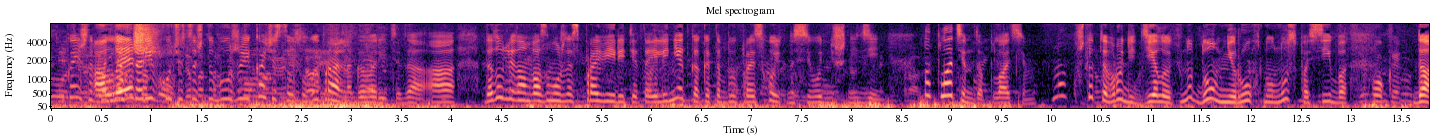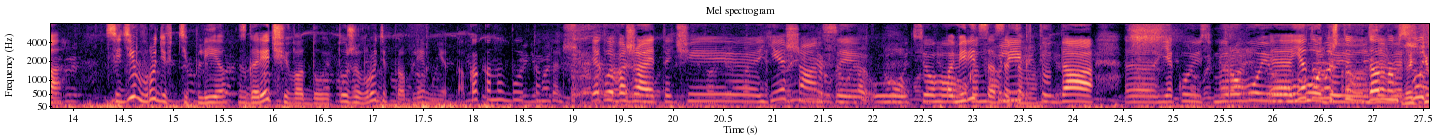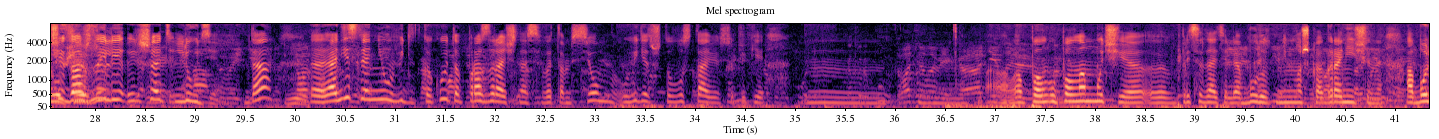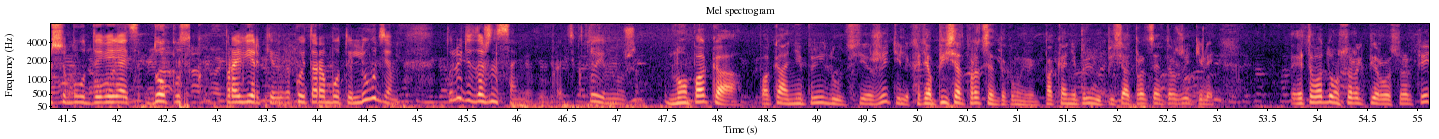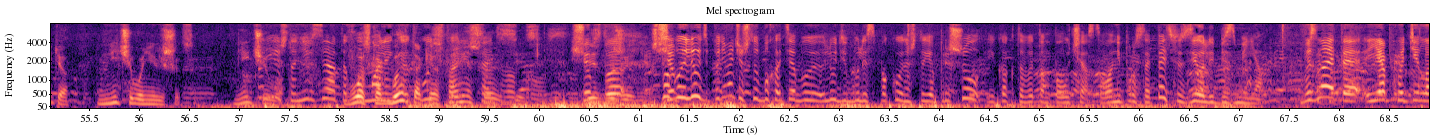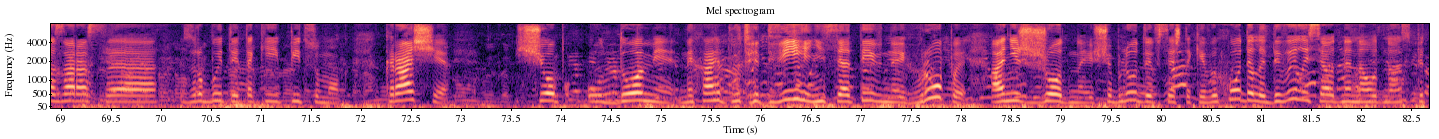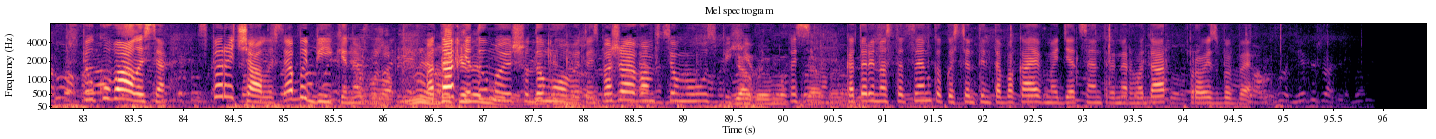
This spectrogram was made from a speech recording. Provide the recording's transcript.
Ну, конечно, Але подняв ж- тариф, хочется, чтобы уже и качество услуг, вы правильно говорите, да. А дадут ли нам возможность проверить это или нет, как это бы происходит на сегодняшний день? Ну, платим, да платим. Ну, что-то вроде делают, ну, дом не рухнул, ну, спасибо. Поки. Да, сидим вроде в тепле, с горячей водой, тоже вроде проблем нет. А как оно будет там дальше? Як ви вважаєте, чи є шанси у цього Помиритися з конфлікту да, е, якоюсь мировою Э, Я думаю, угодою что в данном завершити? случае должны ли- решать люди. Да? Э, Они, если они увидят какую-то прозрачность в этом всем, увидят, что в уставе все-таки уполномочия э, председателя будут немножко ограничены, а больше будут доверять допуск проверки какой-то работы людям, то люди должны сами выбрать, кто им нужен. Но пока, пока не придут все жители, хотя бы 50%, как мы говорим, пока не придут 50% жителей этого дома 41-43, ничего не решится. Ничего. Конечно, нельзя такой Вот как маленькой был, так и кучкой останется решать здесь. вопрос. Щоб, без движения. щоб Чтобы люди, понимаете, чтобы хотя бы люди были спокойны, что я пришел и как-то в этом поучаствовал. Они просто опять все сделали без меня. Ви знаєте, я б хотіла зараз е, зробити такий підсумок. Краще щоб у домі нехай буде дві ініціативні групи, аніж жодної, щоб люди все ж таки виходили, дивилися одне на одного, спі- спілкувалися, сперечалися, аби бійки не було. а так я думаю, що домовитись. Бажаю вам в цьому успіхів. Катерина Стаценко, Костянтин Табакаєв, медіа центр Енергодар про СББ.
